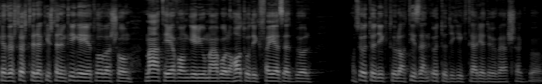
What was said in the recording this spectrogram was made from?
Kedves testvérek, Istenünk igéjét olvasom Máté evangéliumából, a hatodik fejezetből, az ötödiktől a tizenötödikig terjedő versekből.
